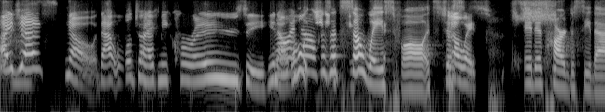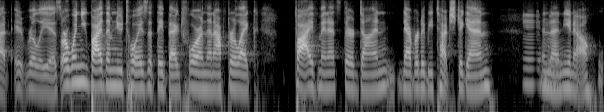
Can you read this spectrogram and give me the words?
I just no, that will drive me crazy. You know, no, know because it's thing. so wasteful. It's just So waste- It is hard to see that. It really is. Or when you buy them new toys that they begged for, and then after like five minutes they're done, never to be touched again. And Mm-hmm. then you know,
